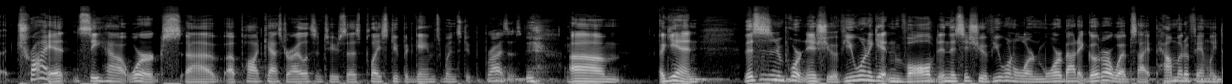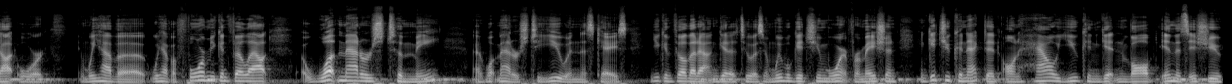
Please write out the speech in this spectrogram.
uh, try it and see how it works. Uh, a podcaster I listen to says, "Play stupid games, win stupid prizes." Yeah. Um, again this is an important issue. If you want to get involved in this issue, if you want to learn more about it, go to our website palmettofamily.org, and we have a we have a form you can fill out. What matters to me and what matters to you in this case. You can fill that out and get it to us, and we will get you more information and get you connected on how you can get involved in this issue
